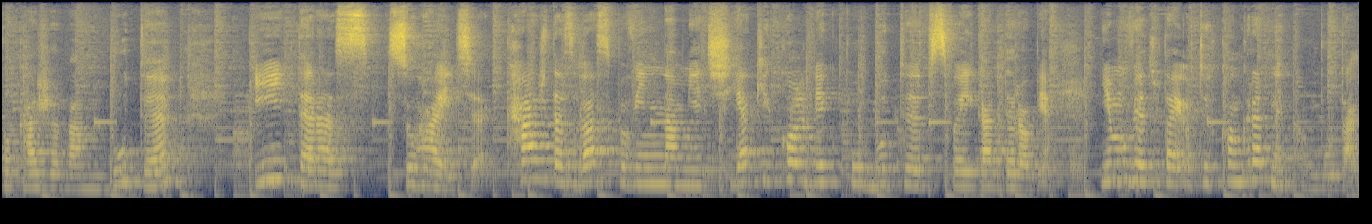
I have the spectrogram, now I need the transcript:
pokażę Wam buty. I teraz słuchajcie, każda z Was powinna mieć jakiekolwiek półbuty w swojej garderobie. Nie mówię tutaj o tych konkretnych półbutach,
